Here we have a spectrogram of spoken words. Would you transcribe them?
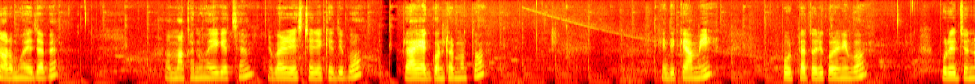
নরম হয়ে যাবে। মাখানো হয়ে গেছে, এবার রেস্টে রেখে দিব প্রায় এক ঘণ্টার মতো। এদিকে আমি পুরটা তৈরি করে নিব। পুরের জন্য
